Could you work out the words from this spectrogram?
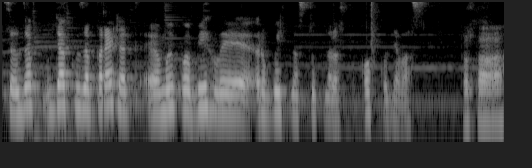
Все, дякую за перегляд. Е, Ми побігли робити наступну розпаковку для вас. Па-па.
